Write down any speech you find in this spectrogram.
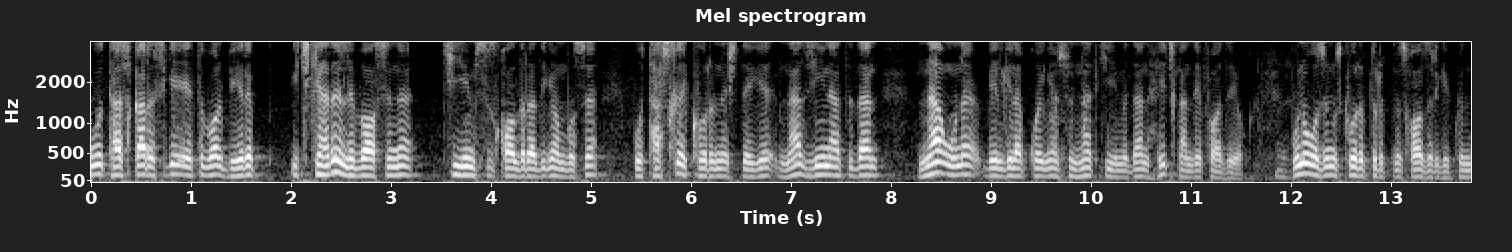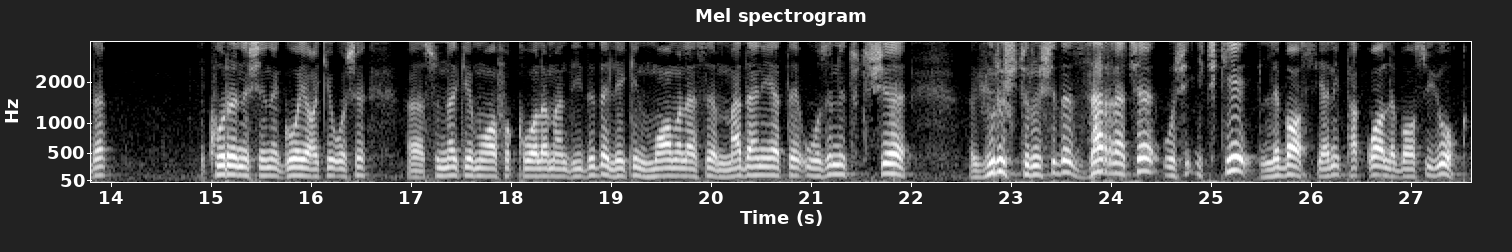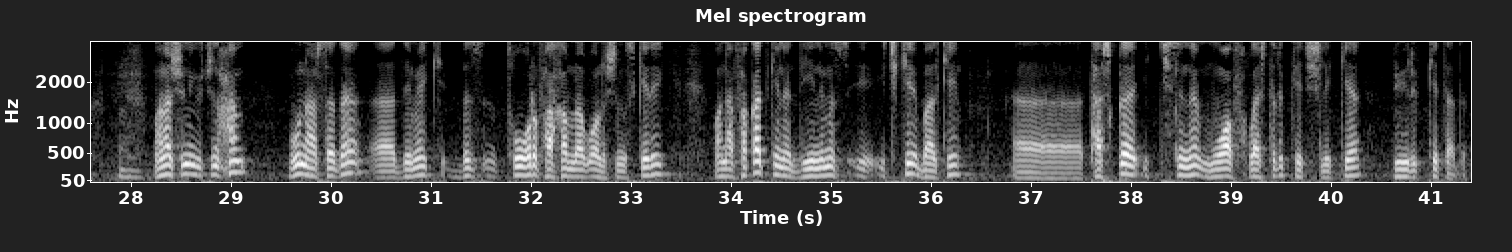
u tashqarisiga e'tibor berib ichkari libosini kiyimsiz qoldiradigan bo'lsa bu tashqi ko'rinishdagi na ziynatidan na uni belgilab qo'ygan sunnat kiyimidan hech qanday foyda yo'q. Buni o'zimiz ko'rib turibmiz hozirgi kunda. Ko'rinishini go'yoki o'sha e, sunnatga muvofiq qilib olaman deydida lekin muomalasi madaniyati o'zini tutishi yurish turishida zarracha o'sha ichki libos ya'ni taqvo libosi yo'q. Mana shuning uchun ham bu narsada e, demak biz to'g'ri fahmlab olishimiz kerak. Mana faqatgina dinimiz ichki balki e, tashqi ikkisini muvofiqlashtirib ketishlikka buyurib ketadi.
